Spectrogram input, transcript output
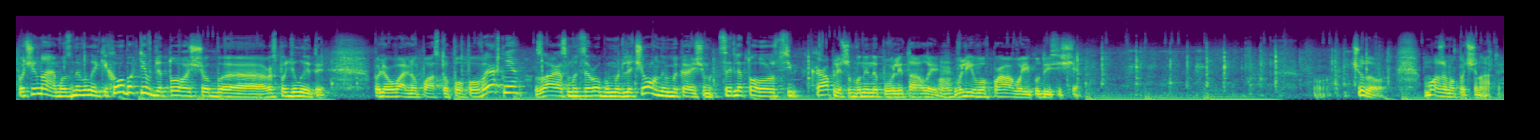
Починаємо з невеликих обертів для того, щоб е, розподілити полірувальну пасту по поверхні. Зараз ми це робимо для чого, не вмикаючи. Це для того, всі краплі, щоб вони не повилітали вліво-вправо і кудись іще. Чудово. Можемо починати.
